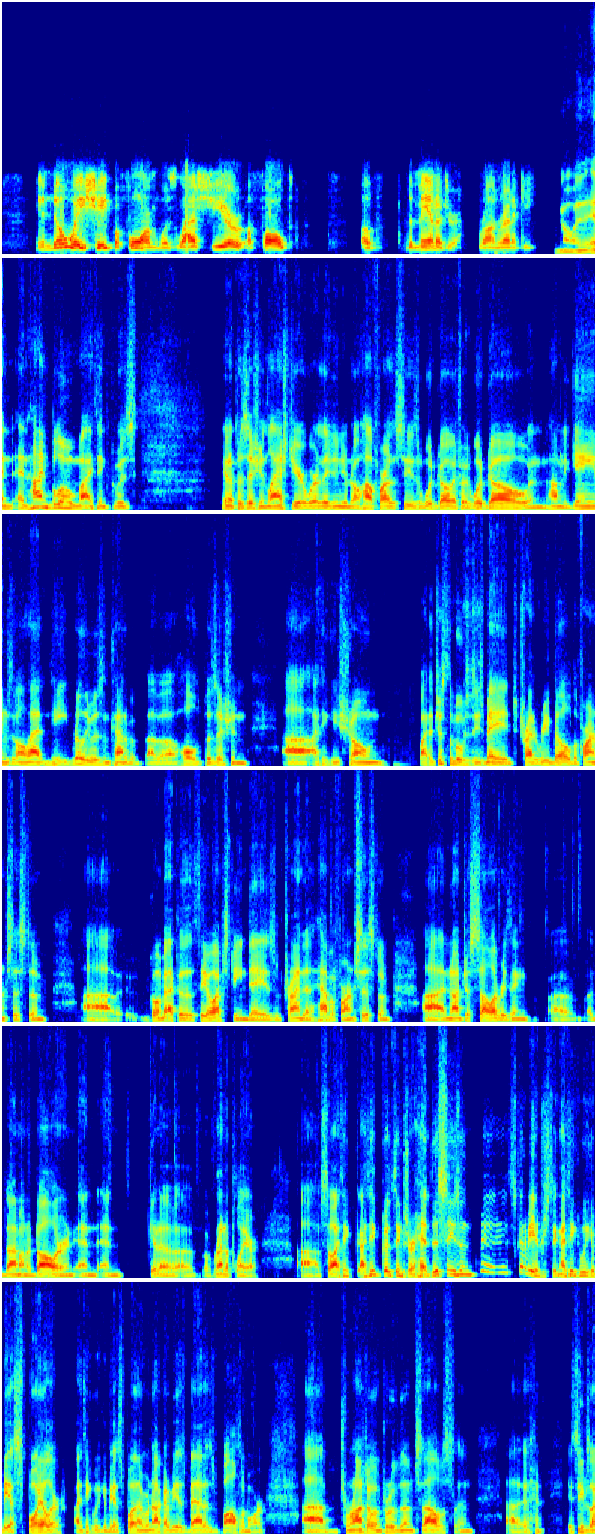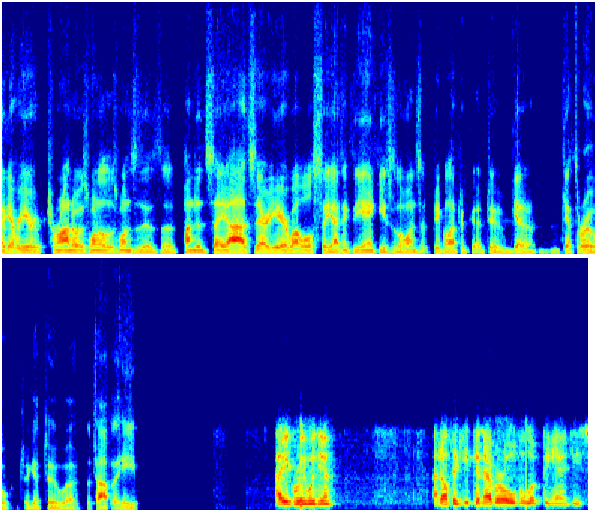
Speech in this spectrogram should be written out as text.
in no way, shape, or form was last year a fault of the manager, Ron Roenicke. No, and and and Chaim Bloom, I think, was in a position last year where they didn't even know how far the season would go, if it would go, and how many games and all that. And he really was in kind of a, of a hold position. Uh, I think he's shown by just the moves he's made to try to rebuild the farm system. Uh, going back to the Theo Epstein days of trying to have a farm system uh, and not just sell everything uh, a dime on a dollar and and and get a, a, a rent a player. Uh, so I think I think good things are ahead this season. eh, It's going to be interesting. I think we could be a spoiler. I think we could be a spoiler. We're not going to be as bad as Baltimore. Uh, Toronto improved themselves, and uh, it seems like every year Toronto is one of those ones that the pundits say, "Ah, it's their year." Well, we'll see. I think the Yankees are the ones that people have to to get a, get through to get to uh, the top of the heap. I agree with you. I don't think you can ever overlook the Yankees.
